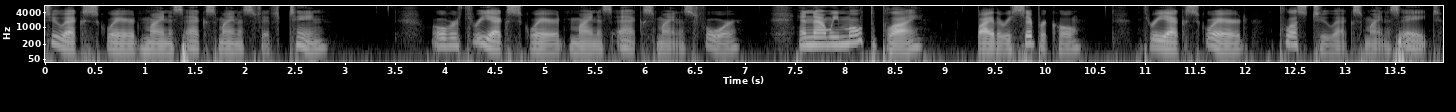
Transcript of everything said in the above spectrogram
2x squared minus x minus 15 over 3x squared minus x minus 4. And now we multiply by the reciprocal 3x squared plus 2x minus 8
